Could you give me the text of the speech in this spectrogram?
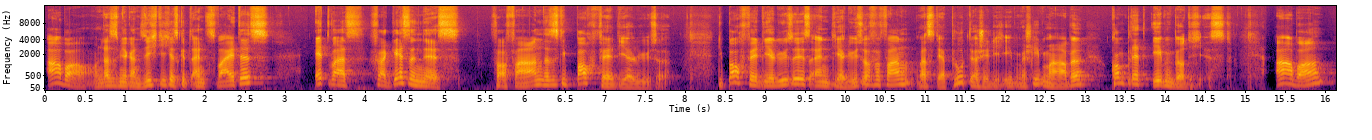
Aber, und das ist mir ganz wichtig, es gibt ein zweites, etwas vergessenes Verfahren, das ist die Bauchfelddialyse. Die Bauchfelddialyse ist ein Dialyseverfahren, was der Blutwäsche, die ich eben beschrieben habe, komplett ebenbürtig ist. Aber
